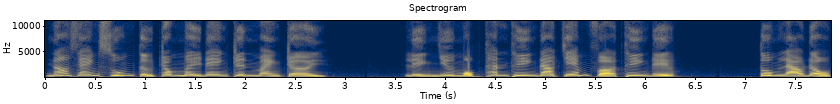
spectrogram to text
Nó giáng xuống từ trong mây đen trên màn trời, liền như một thanh thiên đao chém vỡ thiên địa. Tôn lão đầu,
